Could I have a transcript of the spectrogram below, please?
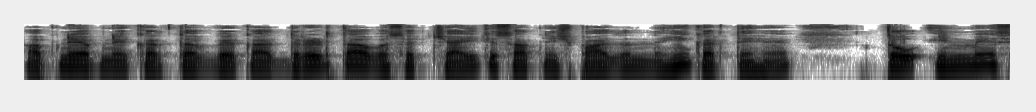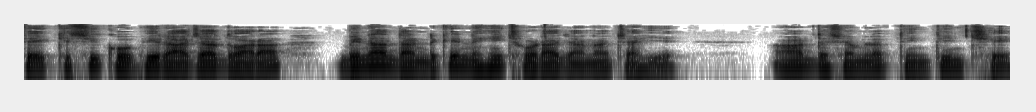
अपने अपने कर्तव्य का दृढ़ता व सच्चाई के साथ निष्पादन नहीं करते हैं तो इनमें से किसी को भी राजा द्वारा बिना दंड के नहीं छोड़ा जाना चाहिए। आठ दशमलव तीन तीन छह।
